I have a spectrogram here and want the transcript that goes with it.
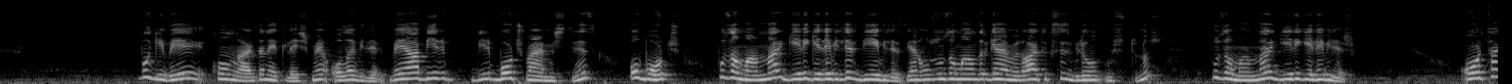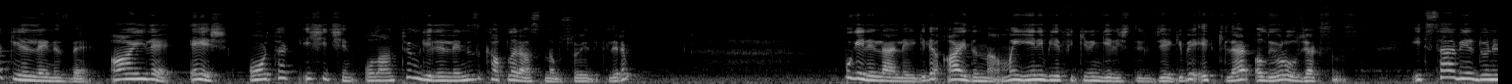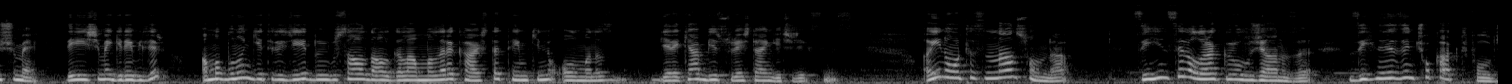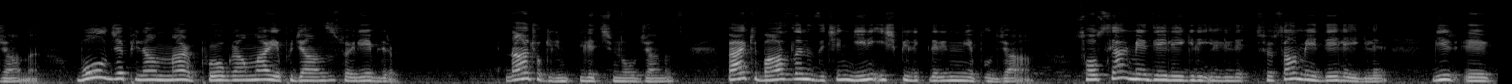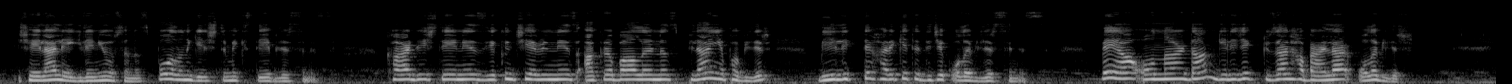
Bu gibi konularda netleşme olabilir veya bir bir borç vermiştiniz. O borç bu zamanlar geri gelebilir diyebiliriz. Yani uzun zamandır gelmiyordu. Artık siz bile unutmuştunuz. Bu zamanlar geri gelebilir. Ortak gelirlerinizde aile, eş, ortak iş için olan tüm gelirlerinizi kaplar aslında bu söylediklerim. Bu gelirlerle ilgili aydınlanma, yeni bir fikrin geliştirileceği gibi etkiler alıyor olacaksınız. İçsel bir dönüşüme, değişime girebilir ama bunun getireceği duygusal dalgalanmalara karşı da temkinli olmanız gereken bir süreçten geçeceksiniz. Ayın ortasından sonra zihinsel olarak yorulacağınızı, zihninizin çok aktif olacağını, bolca planlar, programlar yapacağınızı söyleyebilirim. Daha çok iletişimde olacağınız, belki bazılarınız için yeni işbirliklerinin yapılacağı, sosyal medya ile ilgili ilgili sosyal medya ile ilgili bir e, şeylerle ilgileniyorsanız bu alanı geliştirmek isteyebilirsiniz. Kardeşleriniz, yakın çevreniz, akrabalarınız plan yapabilir, birlikte hareket edecek olabilirsiniz. Veya onlardan gelecek güzel haberler olabilir.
